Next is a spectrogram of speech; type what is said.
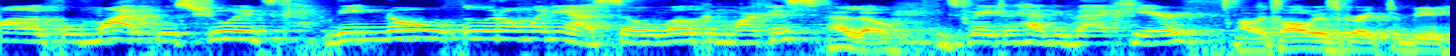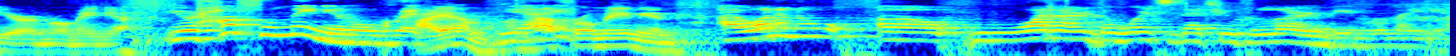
uh, cu Markus Schulz din nou în România. So welcome, Markus. Hello. It's great to have you back here. Oh, it's always great to be here in Romania. You're half Romanian already. I am. I'm Yeah? half Romanian. I want to know uh, what are the words that you've learned in Romania.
